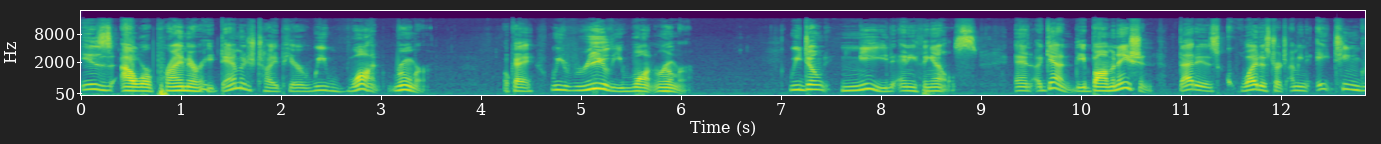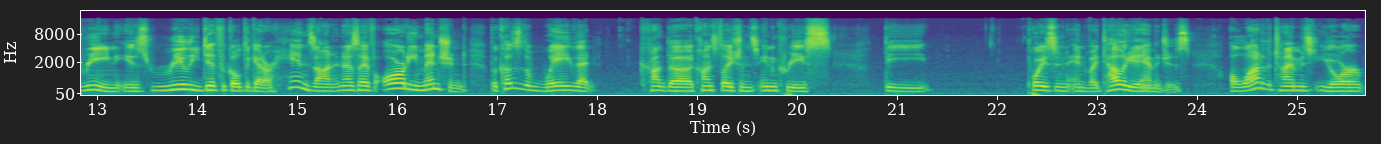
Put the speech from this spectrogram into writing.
is our primary damage type here, we want Murmur. Okay? We really want Murmur. We don't need anything else. And again, the abomination, that is quite a stretch. I mean, 18 green is really difficult to get our hands on, and as I've already mentioned, because of the way that con the constellations increase the poison and vitality damages, a lot of the times you're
